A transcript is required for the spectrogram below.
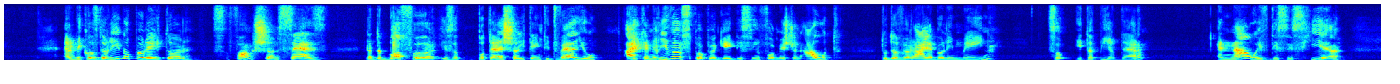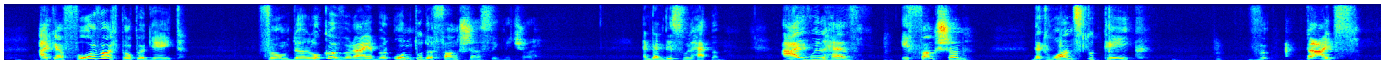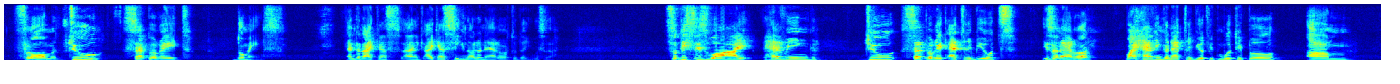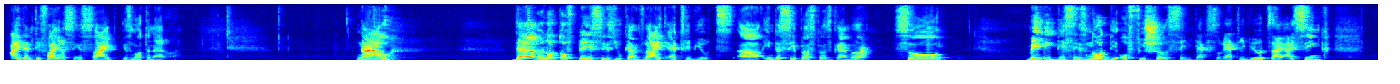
And because the read operator function says that the buffer is a potentially tainted value, I can reverse propagate this information out to the variable in main. So it appeared there. And now if this is here, I can forward propagate from the local variable onto the function signature. And then this will happen. I will have a function that wants to take types from two separate domains. And then I can, I can signal an error to the user. So this is why having two separate attributes is an error. Why having an attribute with multiple um, identifiers inside is not an error. Now, there are a lot of places you can write attributes uh, in the C++ grammar. So maybe this is not the official syntax for attributes. I, I think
